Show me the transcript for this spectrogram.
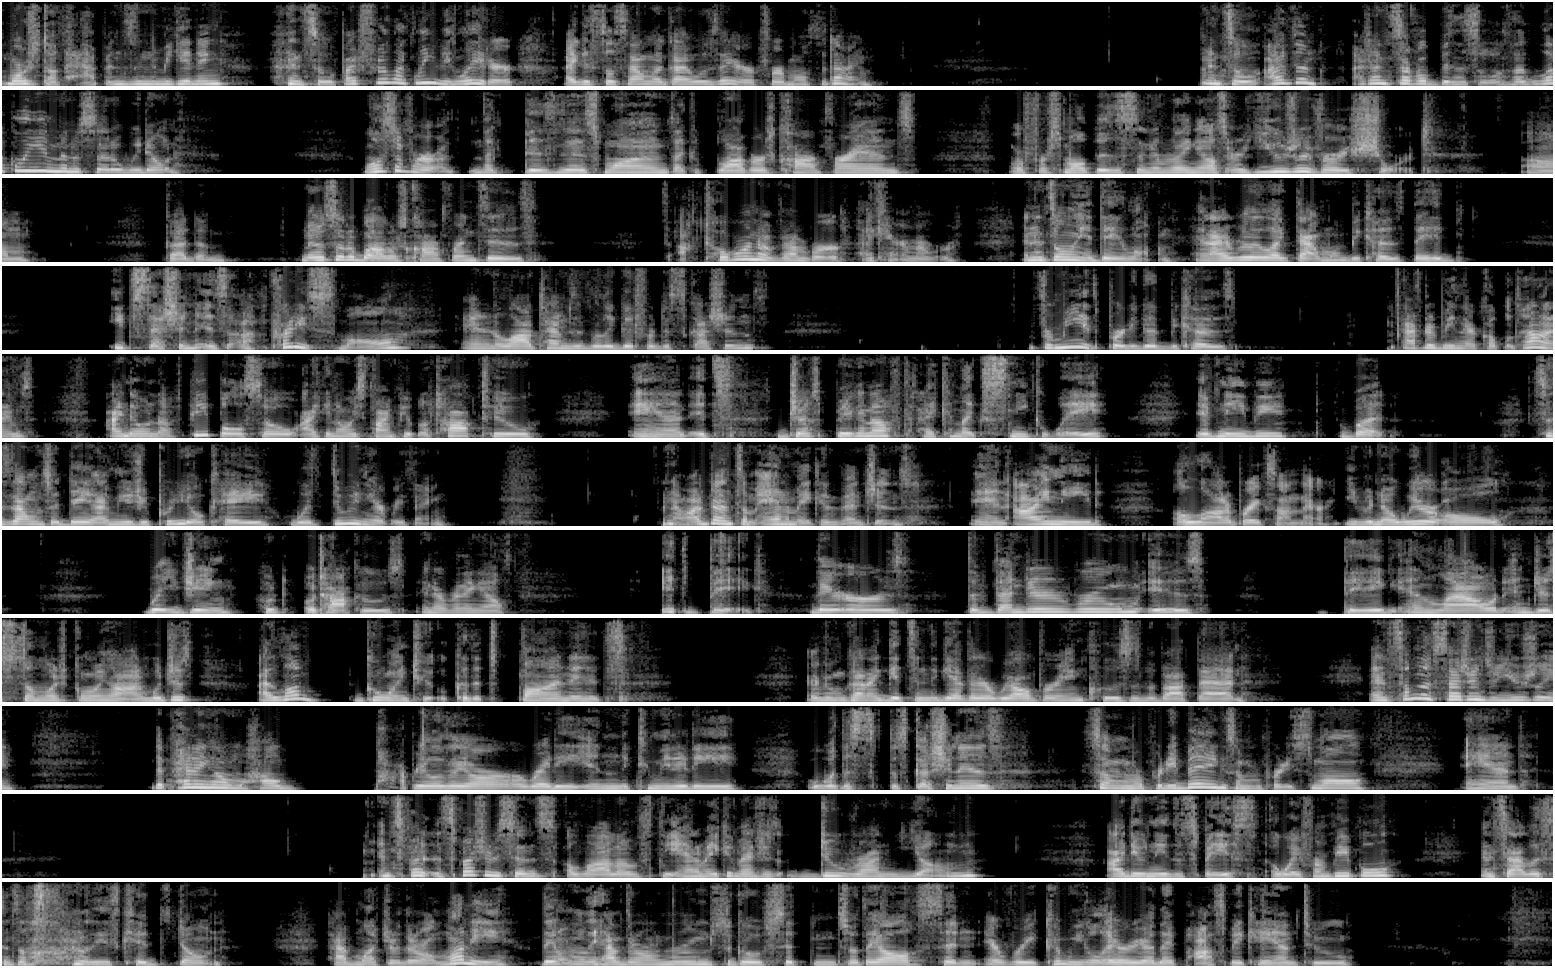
more stuff happens in the beginning. And so if I feel like leaving later, I can still sound like I was there for most of the time. And so I've done I've done several business. Like luckily in Minnesota we don't most of our like business ones, like bloggers conference or for small business and everything else are usually very short. Um, God, the Minnesota Bloggers Conference is it's October, November, I can't remember, and it's only a day long. And I really like that one because they each session is uh, pretty small, and a lot of times it's really good for discussions. For me, it's pretty good because after being there a couple times, I know enough people, so I can always find people to talk to, and it's just big enough that I can like sneak away if need be. But since that one's a day, I'm usually pretty okay with doing everything. Now, I've done some anime conventions, and I need a lot of breaks on there, even though we're all raging otakus and everything else. It's big. There's the vendor room is big and loud and just so much going on, which is I love going to because it's fun and it's everyone kind of gets in together. We're all very inclusive about that. And some of the sessions are usually depending on how popular they are already in the community, what the discussion is. Some of them are pretty big, some are pretty small, and especially since a lot of the anime conventions do run young, I do need the space away from people. And sadly, since a lot of these kids don't have much of their own money, they don't really have their own rooms to go sit in, so they all sit in every communal area they possibly can to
